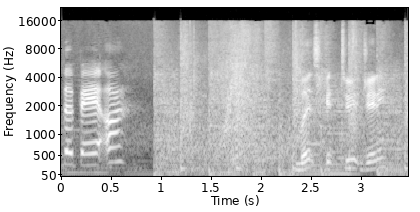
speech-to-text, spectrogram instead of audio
the better. Let's get to it, Jenny.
